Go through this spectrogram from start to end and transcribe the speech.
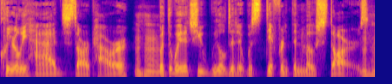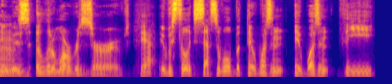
clearly had star power, hmm but the way that she wielded it was different than most stars. It Mhm. was a little more reserved yeah. it was still accessible, but there wasn't, it wasn't the,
